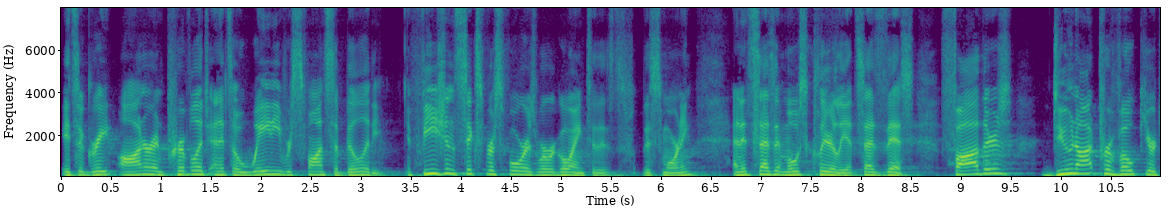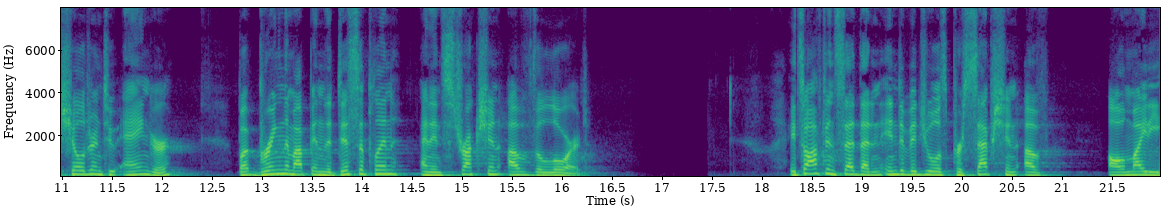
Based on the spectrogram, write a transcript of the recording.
It's a great honor and privilege, and it's a weighty responsibility. Ephesians 6, verse 4 is where we're going to this, this morning, and it says it most clearly. It says this Fathers, do not provoke your children to anger, but bring them up in the discipline and instruction of the Lord. It's often said that an individual's perception of Almighty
